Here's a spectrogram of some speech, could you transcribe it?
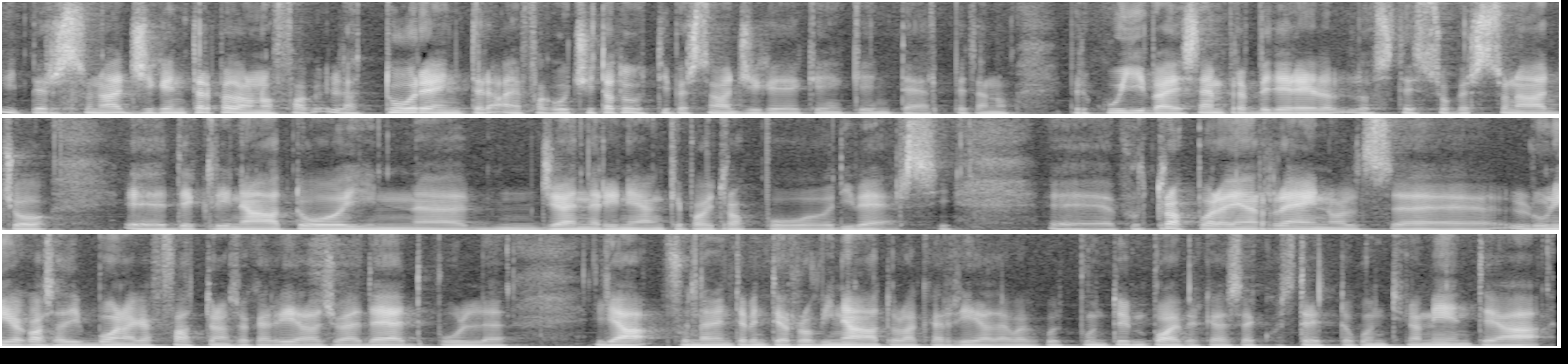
i personaggi che interpretano, l'attore ha, inter- ha, fagocitato tutti i personaggi che, che, che, interpretano, per cui vai sempre a vedere lo stesso personaggio eh, declinato in, in, generi neanche poi troppo diversi. Eh, purtroppo Ryan Reynolds, eh, l'unica cosa di buona che ha fatto nella sua carriera, cioè Deadpool, gli ha fondamentalmente rovinato la carriera da quel punto in poi perché si è costretto continuamente a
